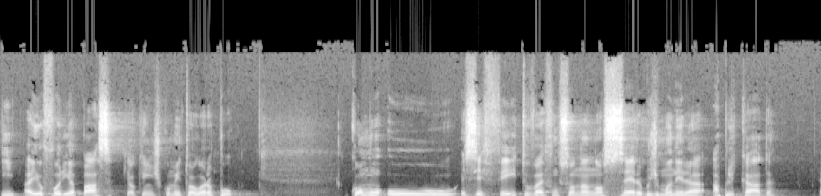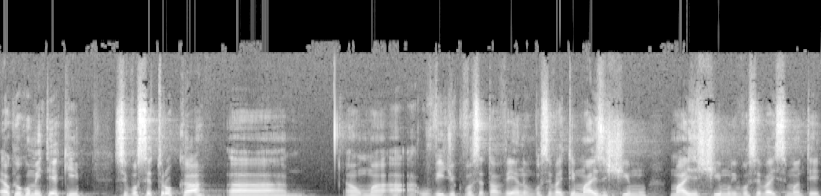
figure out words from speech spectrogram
e a euforia passa que é o que a gente comentou agora há pouco como o, esse efeito vai funcionar no nosso cérebro de maneira aplicada? É o que eu comentei aqui. Se você trocar a, uma, a, o vídeo que você está vendo, você vai ter mais estímulo, mais estímulo e você vai se manter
